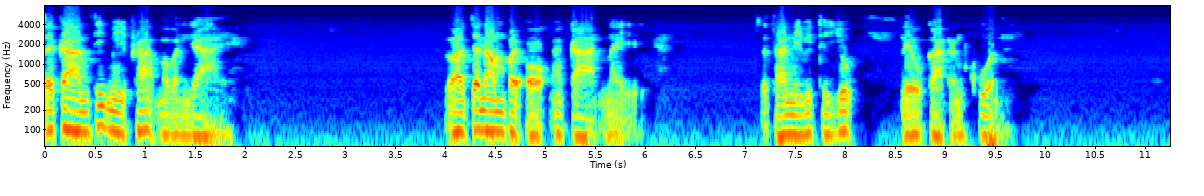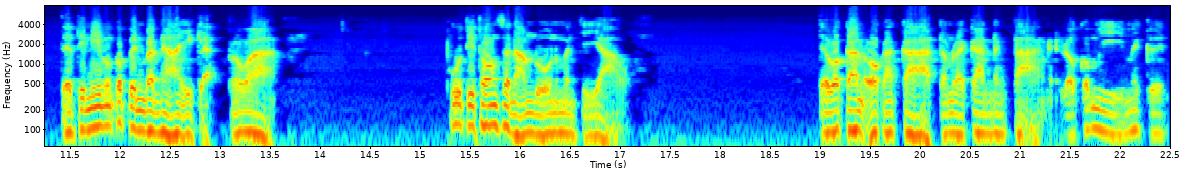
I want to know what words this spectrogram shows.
ในการที่มีพระมาบรรยาย เราจะนำไปออกอากาศในสถานีวิทยุในโอกาสอันควร แต่ทีนี้มันก็เป็นปัญหาอีกแหละ เพราะว่า ผู้ที่ท้องสนามหลวงมันจะยาว แต่ว่าการออกอากาศตามรายการต่าง ๆ เนี่ย เราก็มีไม่เกิน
